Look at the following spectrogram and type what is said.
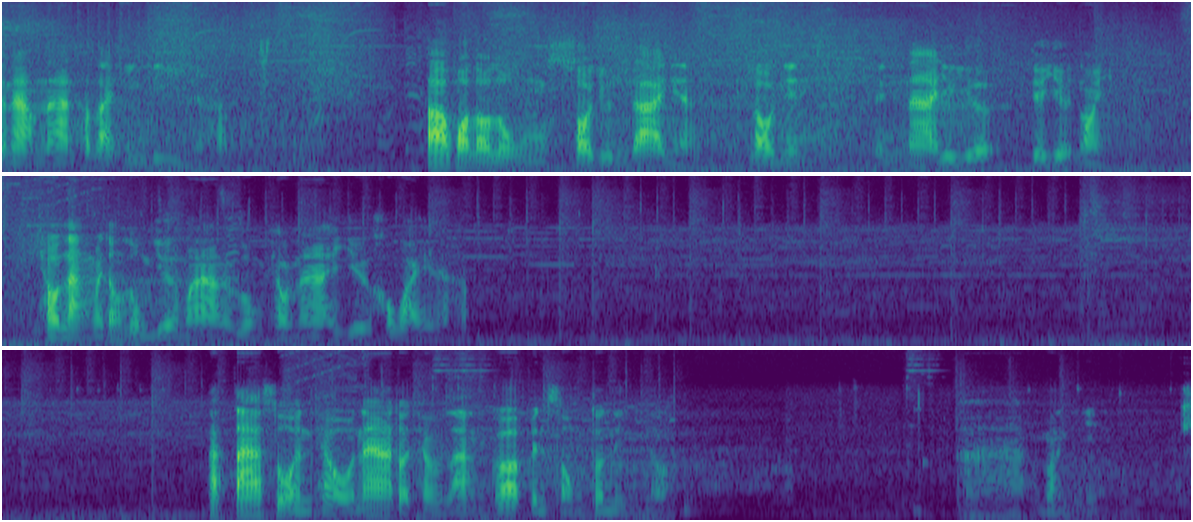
สนามนานเท่าไหร่ยิ่งดีนะครับอ่าพอเราลงซอยุนได้เนี่ย เราเน้นเน้นหน้าเยอะๆเยอะๆหน่อย แถวหลังไม่ต้องลงเยอะมากลงแถวหน้าให้เยอะเข้าไว้นะครับ อัตราส่วนแถวหน้าต่อแถวหลังก็เป็นสองต่อหนึ่งเนาะอ่าประมาณนี้ โอเค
